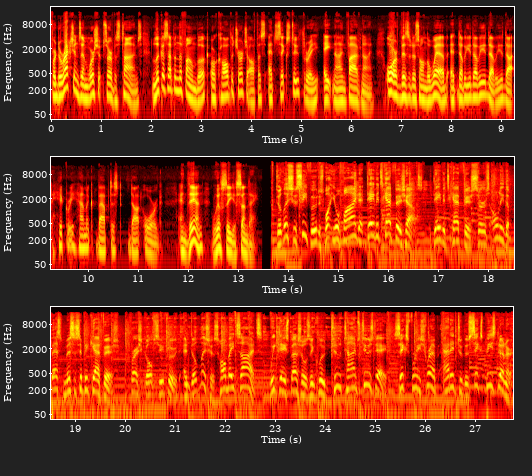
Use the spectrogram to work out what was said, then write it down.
For directions and worship service times, look us up in the phone book or call the church office at 623 8959 or visit us on the web at www.hickoryhammockbaptist.org. And then we'll see you Sunday. Delicious seafood is what you'll find at David's Catfish House. David's Catfish serves only the best Mississippi catfish, fresh Gulf seafood, and delicious homemade sides. Weekday specials include two times Tuesday, six free shrimp added to the six piece dinner.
